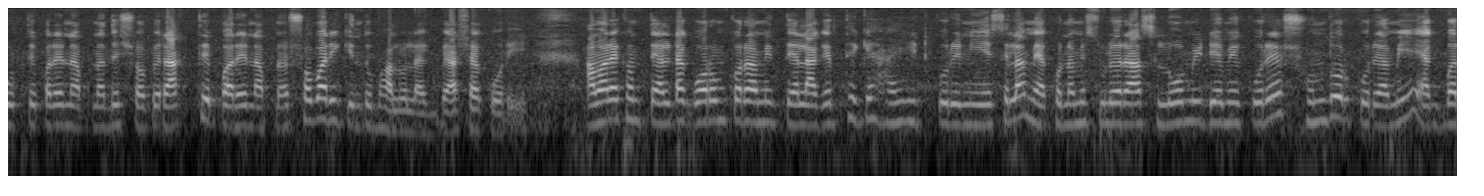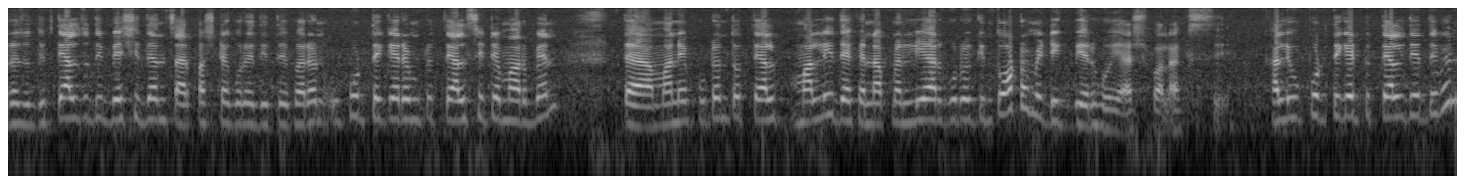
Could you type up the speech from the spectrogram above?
করতে পারেন, আপনাদের শপে রাখতে পারেন, আপনার সবারই কিন্তু ভালো লাগবে, আশা করি। আমার এখন তেলটা গরম করা, আমি তেল আগের থেকে হাই হিট করে নিয়েছিলাম, এখন আমি চুলের আঁচ লো মিডিয়ামে করে, সুন্দর করে আমি একবারে যদি তেল যদি বেশি দেন চার পাঁচটা করে দিতে পারেন। উপর থেকে এরকম একটু তেল সিটে মারবেন, তা মানে ফুটন্ত তেল মারলেই দেখেন আপনার লেয়ারগুলো কিন্তু অটোমেটিক বের হয়ে আসবা, লাগছে। খালি উপর থেকে একটু তেল দিয়ে দেবেন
